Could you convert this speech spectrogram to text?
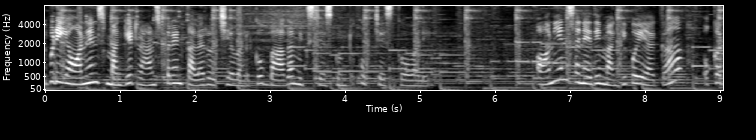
ఇప్పుడు ఈ ఆనియన్స్ మగ్గి ట్రాన్స్పరెంట్ కలర్ వచ్చే వరకు బాగా మిక్స్ చేసుకుంటూ కుక్ చేసుకోవాలి. ఆనియన్స్ అనేది మగ్గిపోయాక ఒక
